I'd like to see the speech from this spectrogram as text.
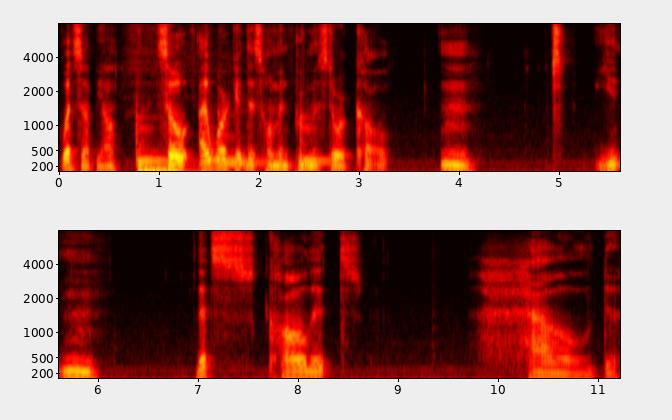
What's up, y'all? So, I work at this home improvement store called. Mm, you, mm, let's call it. Hald.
